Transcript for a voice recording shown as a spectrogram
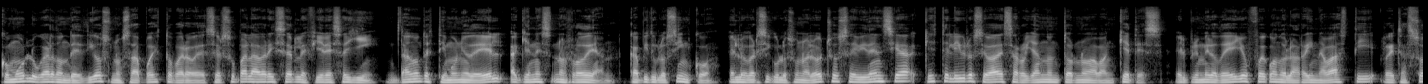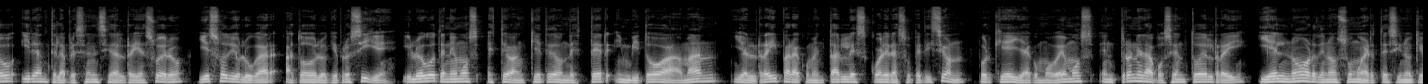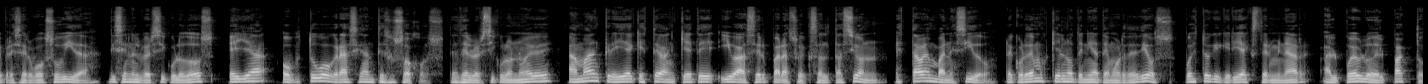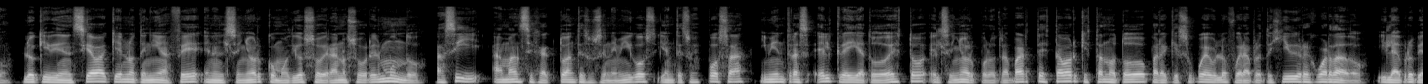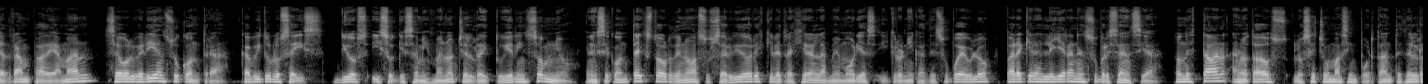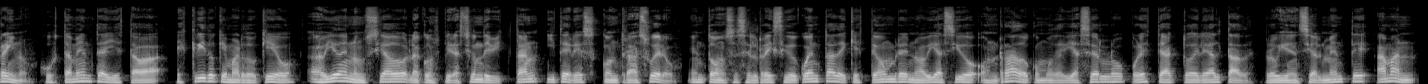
como un lugar donde Dios nos ha puesto para obedecer su palabra y serle fieles allí, dando testimonio de él a quienes nos rodean. Capítulo 5. En los versículos 1 al 8 se evidencia que este libro se va desarrollando en torno a banquetes. El primero de ellos fue cuando la reina Basti rechazó ir ante la presencia del rey Asuero, y eso dio lugar a todo lo que prosigue. Y luego tenemos este banquete donde Esther invitó a Amán y al rey para comentarles cuál era su petición, porque ella, como vemos, entró en el aposento del rey y él no ordenó su muerte, sino que preservó su vida. Dice en el versículo 2, ella obtuvo gracia ante sus ojos. Desde el versículo 9, Amán creía que este banquete iba a ser para su exaltación. Estaba envanecido. Recordemos que él no tenía temor de Dios, puesto que quería exterminar al pueblo del pacto, lo que evidenciaba que él no tenía fe en el Señor como Dios soberano sobre el mundo. Así, Amán se jactó ante sus enemigos y ante su esposa, y mientras él creía todo esto, el Señor, por otra parte, estaba orquestando todo para que su pueblo fuera protegido y resguardado, y la propia trampa de Amán se volvería en su contra. Capítulo 6. Dios hizo que esa misma noche el rey tuviera insomnio. En ese contexto ordenó a sus servidores que le trajeran las memorias y crónicas de su pueblo para que las leyeran en su presencia, donde estaban anotados los hechos más importantes del reino. Justamente ahí estaba escrito que Mardoqueo había denunciado la conspiración de Victán y Teres contra Asuero. Entonces el rey se dio cuenta de que este hombre no había sido honrado como debía serlo por este acto de lealtad. Providencialmente, Amán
